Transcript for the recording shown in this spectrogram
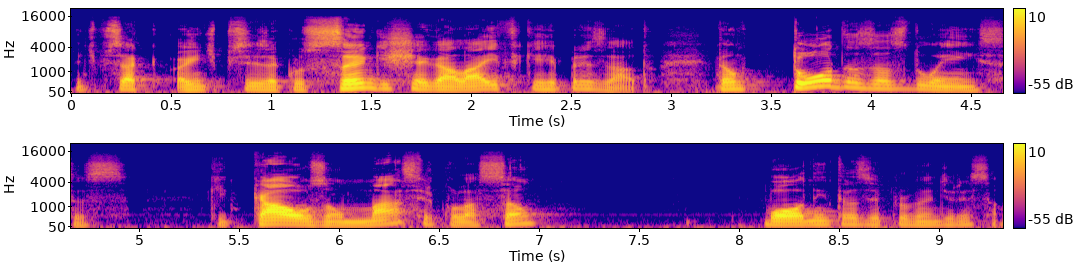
A gente, precisa, a gente precisa que o sangue chegue lá e fique represado. Então, todas as doenças que causam má circulação podem trazer problema de direção.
